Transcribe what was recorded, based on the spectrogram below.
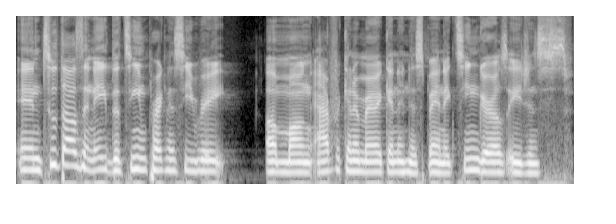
In 2008, the teen pregnancy rate among African American and Hispanic teen girls ages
